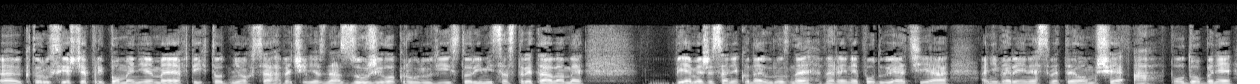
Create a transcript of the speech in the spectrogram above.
e, ktorú si ešte pripomenieme. V týchto dňoch sa väčšine z nás zúžil okruh ľudí, s ktorými sa stretávame. Vieme, že sa nekonajú rôzne verejné podujatia, ani verejné sveté omše a podobne.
